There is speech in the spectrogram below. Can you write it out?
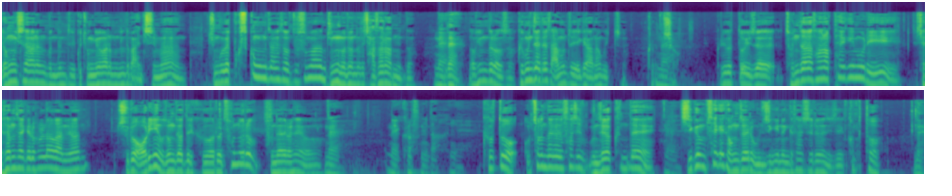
영웅시하는 분들도 있고 존경하는 분들도 많지만 중국의 폭스콘 공장에서도 수많은 중국 노동자들이 자살합니다. 네. 네. 너무 힘들어서 그 문제에 대해서 아무도 얘기 안 하고 있죠. 그렇죠. 그리고 또 이제 전자산업 폐기물이 제3세계로 흘러가면 주로 어린이 노동자들이 그거를 손으로 분해를 해요. 네. 네, 그렇습니다. 예. 그것도 엄청나게 사실 문제가 큰데 네. 지금 세계 경제를 움직이는 게 사실은 이제 컴퓨터, 네.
